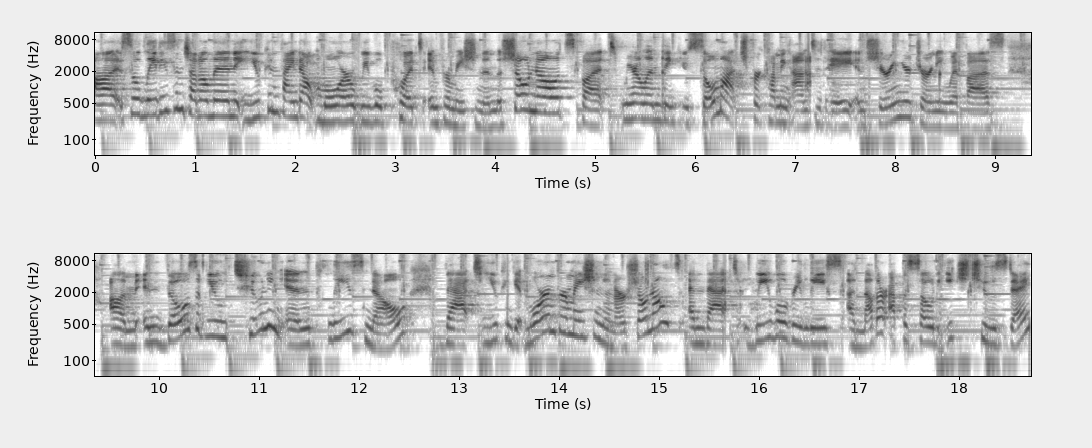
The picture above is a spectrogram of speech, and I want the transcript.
Uh, so, ladies and gentlemen, you can find out more. We will put information in the show notes. But Marilyn, thank you so much for coming on today and sharing your journey with us. Um, and those of you tuning in, please know that you can get more information in our show notes and that we will release another episode each Tuesday.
